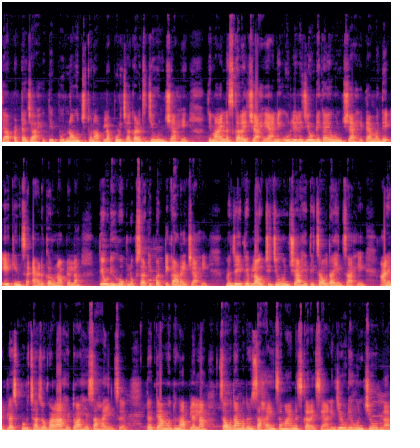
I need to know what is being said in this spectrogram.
त्या पट्ट्या ज्या आहेत ते पूर्ण उंचीतून आपल्या पुढच्या गळ्याची जी उंची आहे ती मायनस करायची आहे आणि उरलेली जेवढी काही उंची आहे त्यामध्ये एक इंच ॲड करून आपल्याला तेवढी हुक लुकसाठी पट्टी काढायची आहे. म्हणजे इथे ब्लाऊजची जी उंची आहे ती चौदा इंच आहे आणि प्लस पुढचा जो गळा आहे तो आहे सहा इंच. तर त्यामधून आपल्याला चौदामधून सहा इंच मायनस करायचे आणि जेवढी उंची उरणार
